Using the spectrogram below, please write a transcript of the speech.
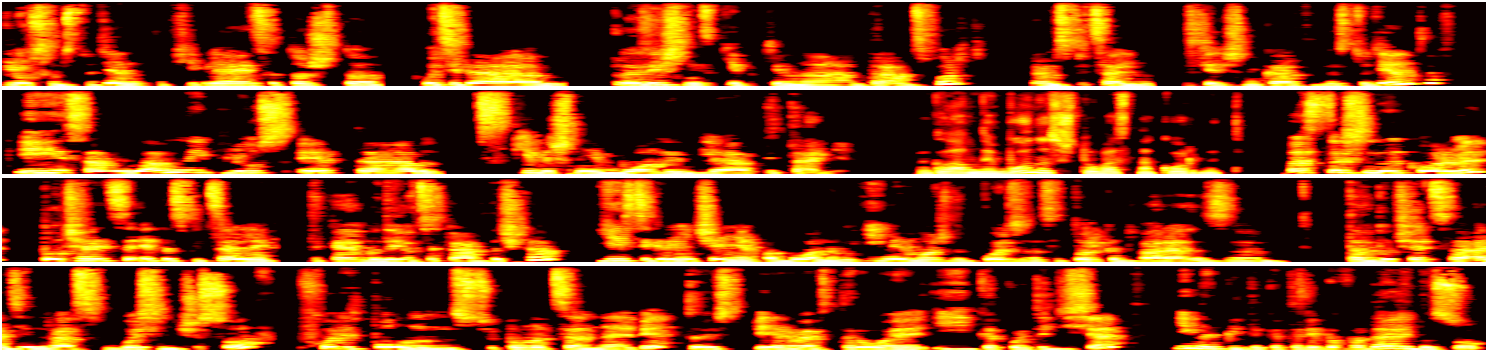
плюсом студентов является то, что у тебя различные скидки на транспорт, прям специальные скидочные карты для студентов. И самый главный плюс — это скидочные боны для питания. Главный бонус, что вас накормят вас точно накормят. Получается, это специальная такая выдается карточка. Есть ограничения по бонам, ими можно пользоваться только два раза. Там, получается, один раз в 8 часов. Входит полностью полноценный обед, то есть первое, второе и какой-то десерт. И напиток. Это либо вода, либо сок,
